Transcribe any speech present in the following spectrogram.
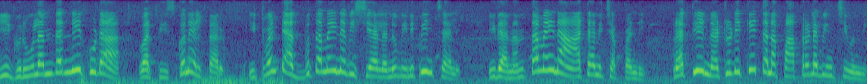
ఈ గురువులందరినీ కూడా వారు తీసుకొని వెళ్తారు. ఇటువంటి అద్భుతమైన విషయాలను వినిపించాలి. ఇది అనంతమైన ఆట అని చెప్పండి. ప్రతి నటుడికి తన పాత్ర లభించి ఉంది.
